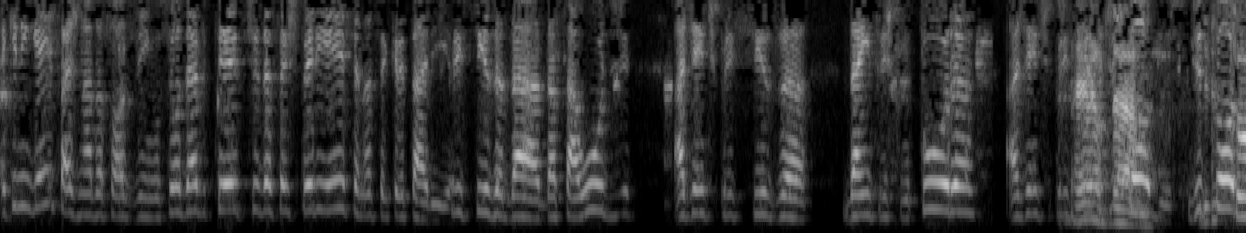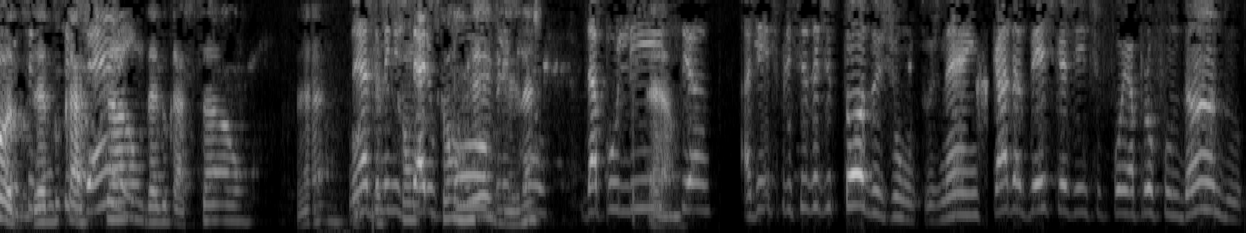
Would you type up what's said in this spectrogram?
É que ninguém faz nada sozinho. O senhor deve ter tido essa experiência na secretaria. Precisa da, da saúde, a gente precisa da infraestrutura, a gente precisa é, de, da, todos, de, de todos. todos. Da educação, da educação. Né? né? Do Ministério são, são Público. Redes, né? da polícia. É. a gente precisa de todos juntos, né? Em cada vez que a gente foi aprofundando,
